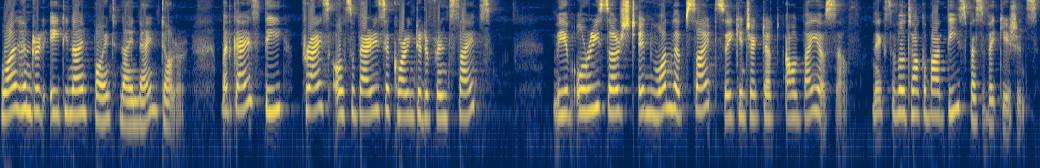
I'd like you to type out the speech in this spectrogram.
$189.99. But guys, the price also varies according to different sites. We have already searched in one website, so you can check that out by yourself. Next, we will talk about the specifications.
